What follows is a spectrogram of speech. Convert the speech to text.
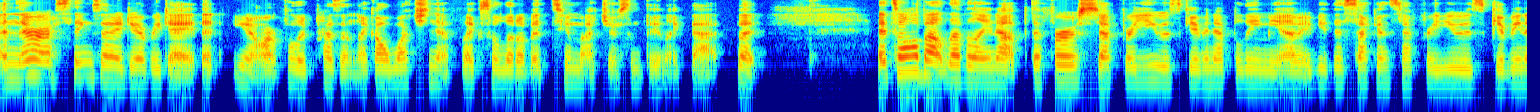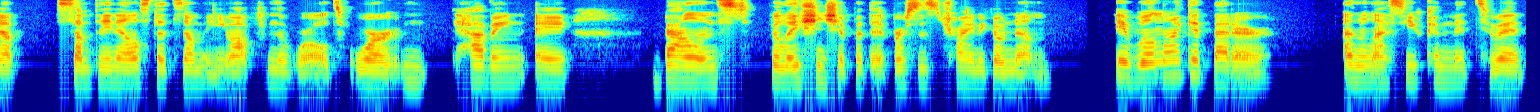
And there are things that I do every day that, you know, aren't fully present. Like I'll watch Netflix a little bit too much or something like that. But it's all about leveling up. The first step for you is giving up bulimia. Maybe the second step for you is giving up something else that's numbing you out from the world or having a balanced relationship with it versus trying to go numb. It will not get better unless you commit to it.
